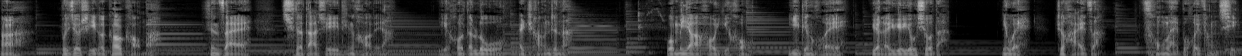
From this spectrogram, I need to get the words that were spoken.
啊，不就是一个高考吗？现在去的大学也挺好的呀，以后的路还长着呢。我们要好以后一定会越来越优秀的，因为这孩子从来不会放弃。”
